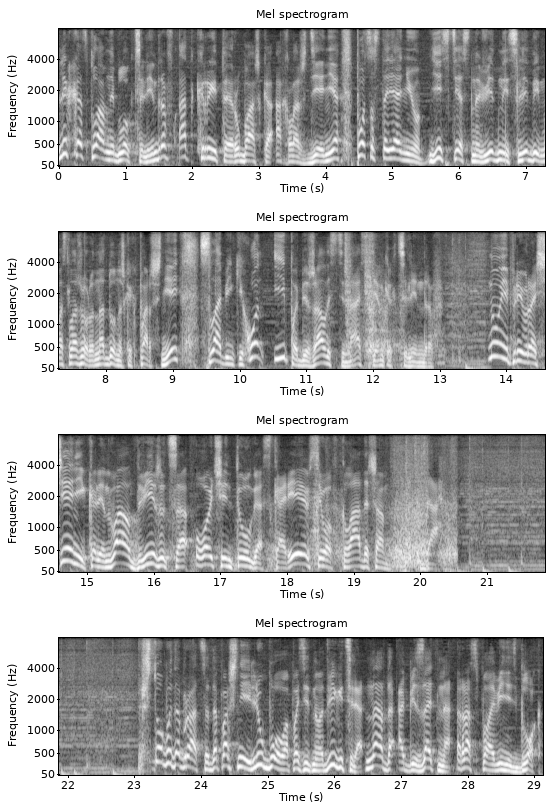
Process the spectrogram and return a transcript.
Легкосплавный блок цилиндров, открытая рубашка охлаждения. По состоянию, естественно, видны следы масложора на донышках поршней, слабенький хон и побежала стена стенках цилиндров. Ну и при вращении коленвал движется очень туго. Скорее всего, вкладышем «да». Чтобы добраться до поршней любого оппозитного двигателя, надо обязательно располовинить блок.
